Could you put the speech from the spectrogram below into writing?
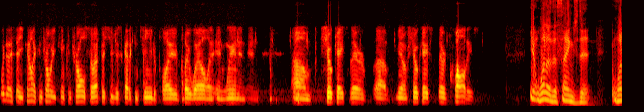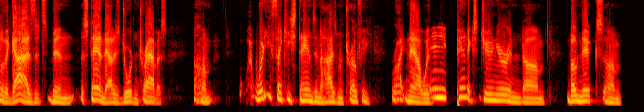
What do they say? You can only control what you can control. So FSU just got to continue to play, play well, and, and win, and, and um, showcase their, uh, you know, showcase their qualities. you know, one of the things that one of the guys that's been the standout is Jordan Travis. Um, where do you think he stands in the Heisman Trophy right now with He, Penix Jr. and um, Bo Nix? Um,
